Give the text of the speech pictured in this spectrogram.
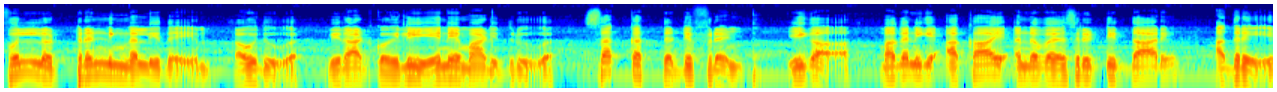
ಫುಲ್ ಟ್ರೆಂಡಿಂಗ್ ನಲ್ಲಿದೆ ಹೌದು, ವಿರಾಟ್ ಕೊಹ್ಲಿ ಏನೇ ಮಾಡಿದ್ರು ಸಖತ್ ಡಿಫ್ರೆಂಟ್. ಈಗ ಮಗನಿಗೆ ಅಕಾಯ್ ಅನ್ನುವ ಹೆಸರಿಟ್ಟಿದ್ದಾರೆ. ಆದರೆ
